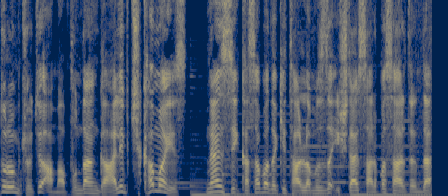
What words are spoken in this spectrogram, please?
durum kötü ama bundan galip çıkamayız. Nancy kasabadaki tarlamızda işler sarpa sardığında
